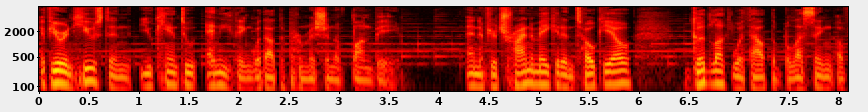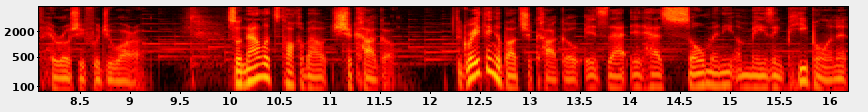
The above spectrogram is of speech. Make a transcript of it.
If you're in Houston, you can't do anything without the permission of Bun B. And if you're trying to make it in Tokyo, good luck without the blessing of Hiroshi Fujiwara. So now let's talk about Chicago. The great thing about Chicago is that it has so many amazing people in it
